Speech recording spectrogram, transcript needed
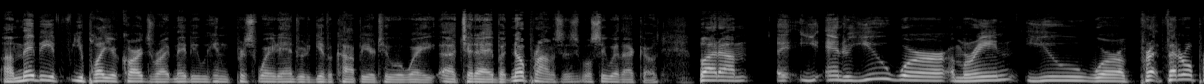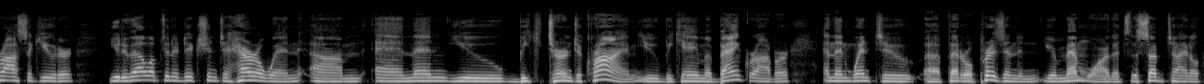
Uh, maybe if you play your cards right, maybe we can persuade Andrew to give a copy or two away uh, today, but no promises. We'll see where that goes. But um, uh, you, Andrew, you were a Marine. You were a pre- federal prosecutor. You developed an addiction to heroin, um, and then you be- turned to crime. You became a bank robber, and then went to uh, federal prison. And your memoir, that's the subtitle,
